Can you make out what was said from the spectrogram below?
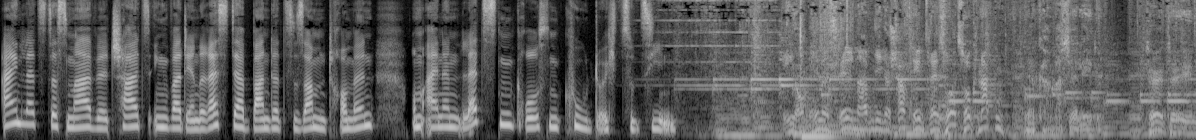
Ein letztes Mal will Charles Ingwer den Rest der Bande zusammentrommeln, um einen letzten großen Coup durchzuziehen. Die um Himmels Willen haben die geschafft, den Tresor zu knacken. Er kann das erledigen. Töte ihn.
